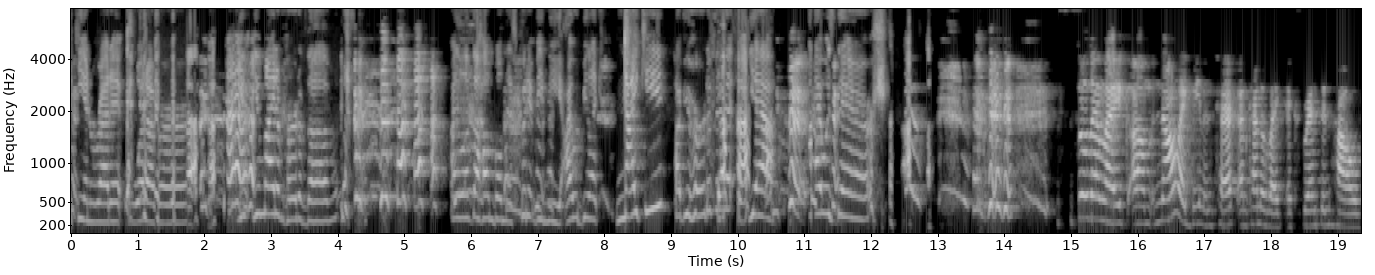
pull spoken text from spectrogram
Nike and Reddit, whatever. you, you might have heard of them. I love the humbleness. Couldn't be me. I would be like, Nike, have you heard of it? Yeah, I was there. so then like um now like being in tech and kind of like experiencing how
